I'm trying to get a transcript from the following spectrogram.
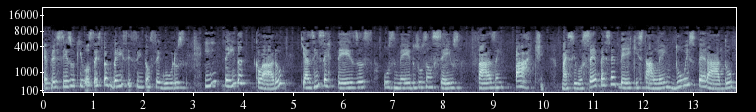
é preciso que vocês também se sintam seguros e entenda, claro, que as incertezas, os medos, os anseios fazem parte. Mas se você perceber que está além do esperado,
